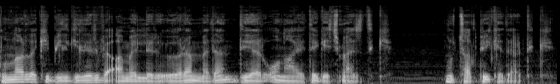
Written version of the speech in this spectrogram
bunlardaki bilgileri ve amelleri öğrenmeden diğer 10 ayete geçmezdik. Bunu tatbik ederdik.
